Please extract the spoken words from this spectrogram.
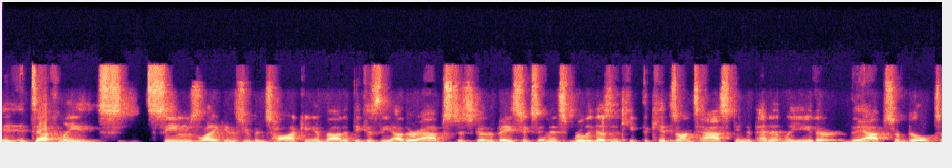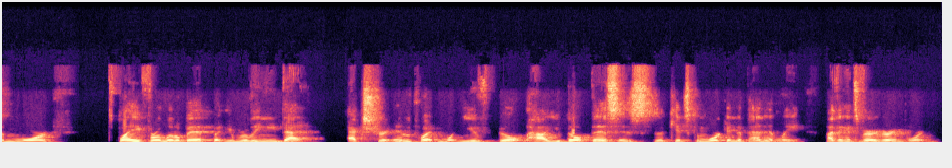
It, definitely s- seems like it as you've been talking about it because the other apps just go to the basics and it really doesn't keep the kids on task independently either. The apps are built to more play for a little bit, but you really need that extra input. And what you've built, how you built this, is the kids can work independently. I think it's very, very important.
